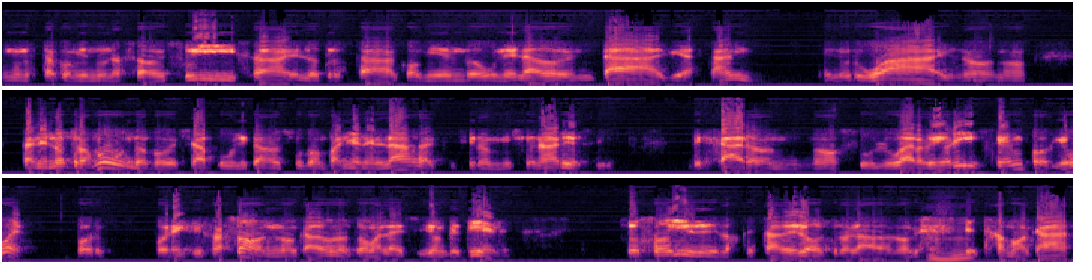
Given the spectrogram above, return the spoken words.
y uno está comiendo un asado en Suiza, el otro está comiendo un helado en Italia, están en Uruguay, ¿no? no Están en otros mundos, porque ya publicaron su compañía en el Nasdaq, se hicieron millonarios y dejaron ¿no? su lugar de origen, porque bueno, por, por X razón, ¿no? Cada uno toma la decisión que tiene. Yo soy de los que está del otro lado, ¿no? Que Ujú. estamos acá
